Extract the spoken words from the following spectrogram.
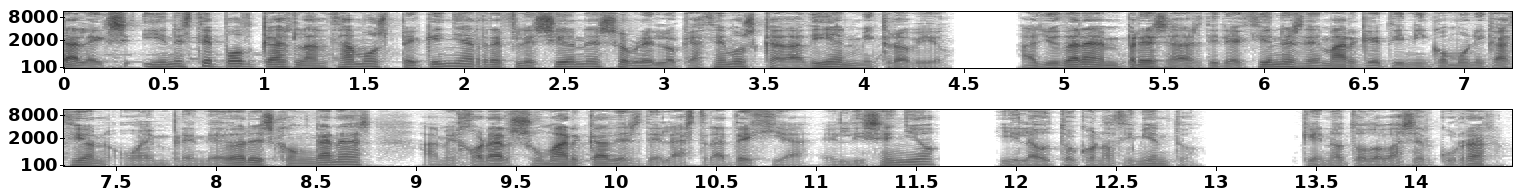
Alex y en este podcast lanzamos pequeñas reflexiones sobre lo que hacemos cada día en Microbio ayudar a empresas, direcciones de marketing y comunicación o emprendedores con ganas a mejorar su marca desde la estrategia, el diseño y el autoconocimiento. Que no todo va a ser currar.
